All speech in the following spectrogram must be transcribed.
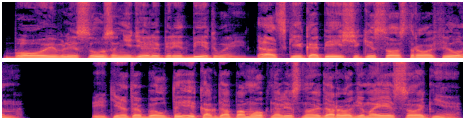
«Бой в лесу за неделю перед битвой. Датские копейщики с острова Фюн. Ведь это был ты, когда помог на лесной дороге моей сотне.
